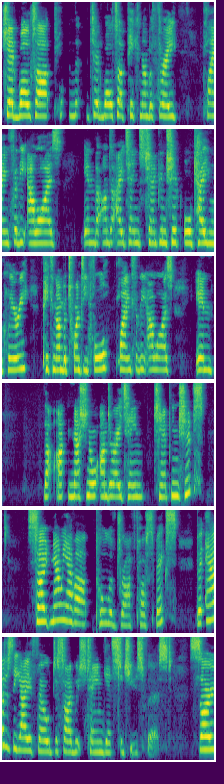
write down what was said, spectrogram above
Jed Walter, Jed Walter, pick number three, playing for the Allies in the under 18s championship, or Caiden Cleary, pick number 24, playing for the Allies in the uh, national under 18 championships. So now we have our pool of draft prospects. But how does the AFL decide which team gets to choose first? So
